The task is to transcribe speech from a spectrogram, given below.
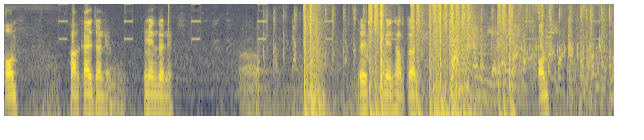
ผม ขวาใกล้ตัวหนึ่งเมนตัวหนึ่งเอ้ยเมนสองตัว Enemy remaining. ผมโอ้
